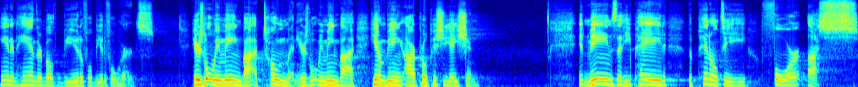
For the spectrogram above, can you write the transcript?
hand in hand. They're both beautiful, beautiful words. Here's what we mean by atonement. Here's what we mean by Him being our propitiation it means that He paid the penalty for us,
